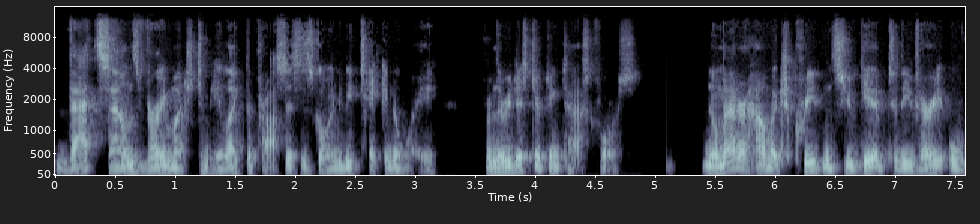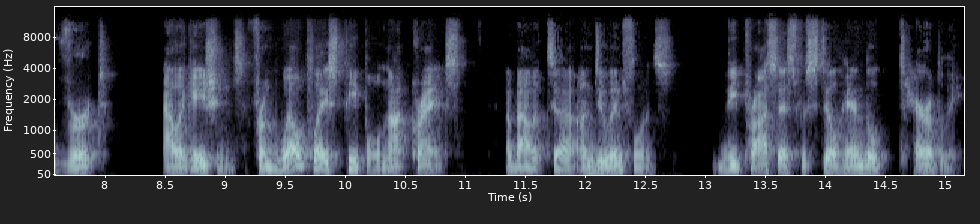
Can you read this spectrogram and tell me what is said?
that sounds very much to me like the process is going to be taken away from the redistricting task force. No matter how much credence you give to the very overt allegations from well placed people, not cranks, about uh, undue influence, the process was still handled terribly.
